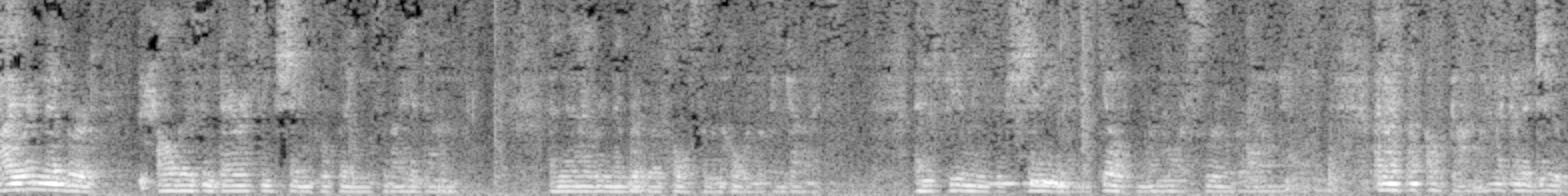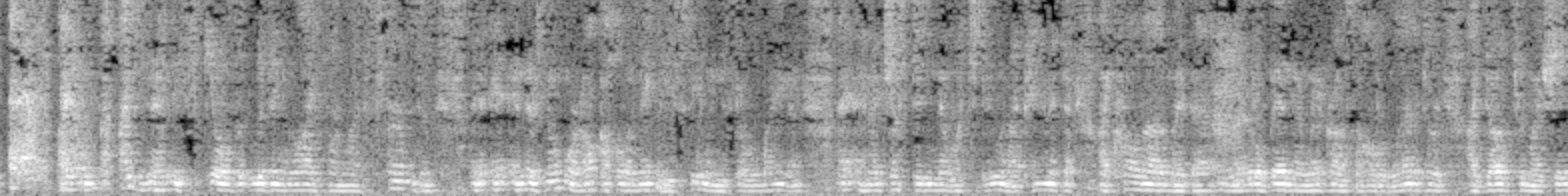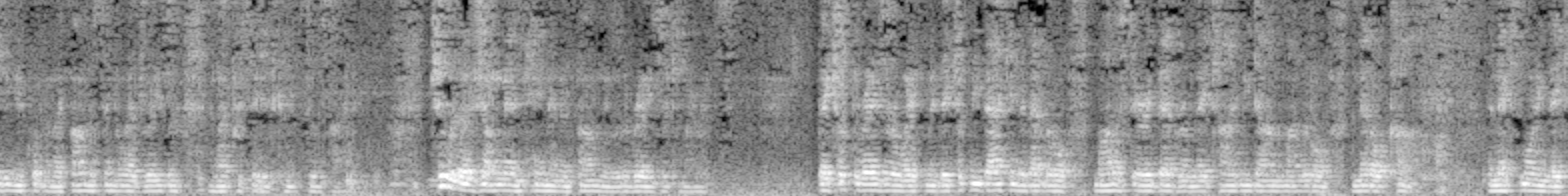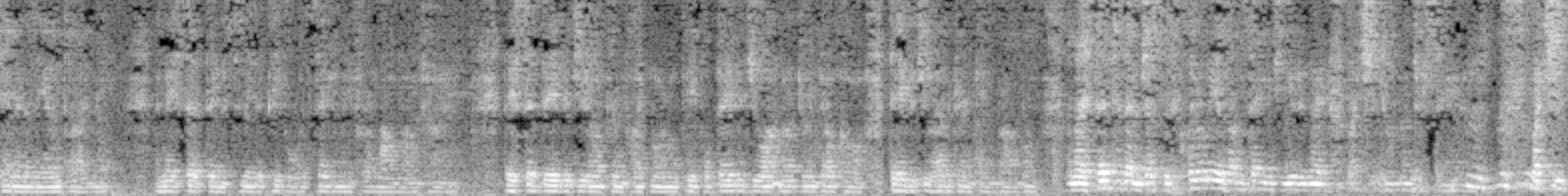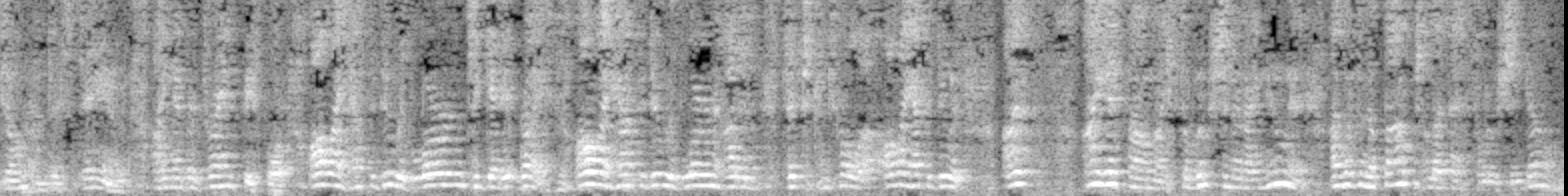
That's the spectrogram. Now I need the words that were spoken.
I remembered all those embarrassing, shameful things that I had done. And then I remember those wholesome and holy looking guys. and the feelings of shame and guilt and remorse were overwhelming. And I thought, oh God, what am I going to do? I don't, I didn't have any skills at living life on life's terms, and, and, and, there's no more alcohol to make these feelings go away, and, and I just didn't know what to do, and I panicked. I crawled out of my bed, my little bed, and I went across the hall to the lavatory. I dug through my shaving equipment, I found a single-edged razor, and I proceeded to commit suicide. Two of those young men came in and found me with a razor to my wrist. They took the razor away from me. They took me back into that little monastery bedroom. They tied me down to my little metal cot. The next morning they came in and they untied me. And they said things to me that people would say to me for a long, long time. They said, David, you don't drink like normal people. David, you ought not drink alcohol. David, you have a drinking problem. And I said to them just as clearly as I'm saying to you tonight, but you don't understand. but you don't understand. I never drank before. All I have to do is learn to get it right. All I have to do is learn how to, to, to control it. All I have to do is, I, I had found my solution and I knew it. I wasn't about to let that solution go.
